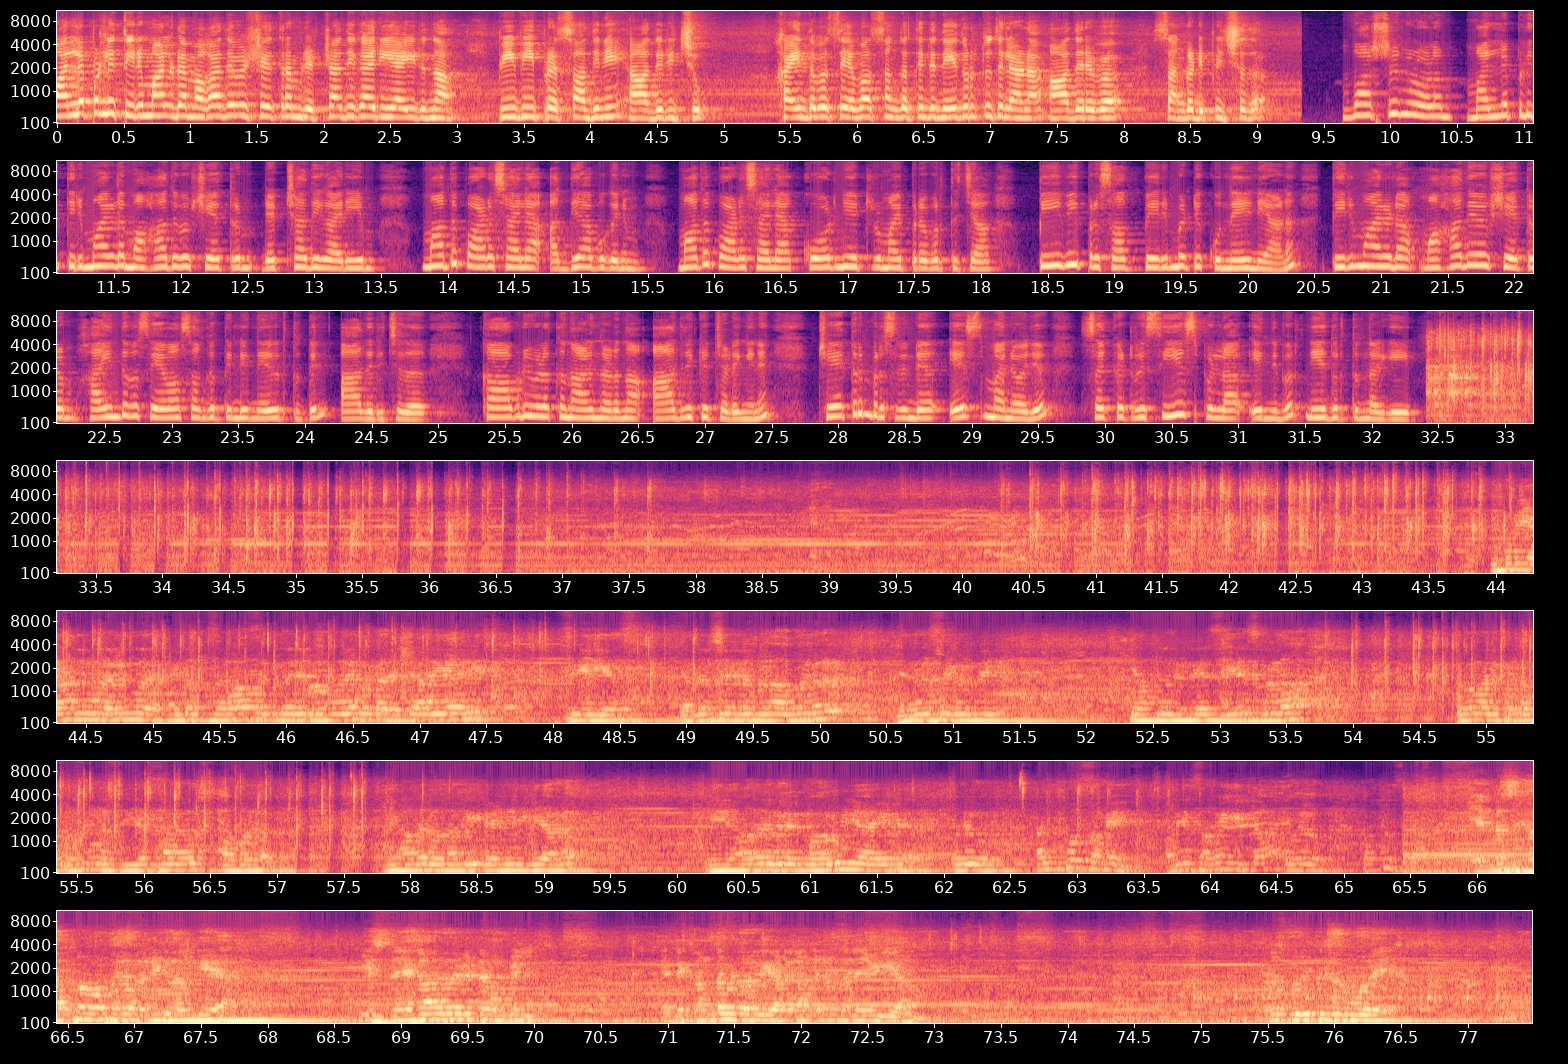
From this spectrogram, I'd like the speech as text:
മല്ലപ്പള്ളി തിരുമാലയുടെ മഹാദേവ ക്ഷേത്രം രക്ഷാധികാരിയായിരുന്ന P V പ്രസാദിനെ ആദരിച്ചു. ഹൈന്ദവ സേവാ സംഘത്തിന്റെ നേതൃത്വത്തിലാണ് ആദരവ് സംഘടിപ്പിച്ചത്. വർഷങ്ങളോളം മല്ലപ്പള്ളി തിരുമാലയുടെ മഹാദേവ ക്ഷേത്രം രക്ഷാധികാരിയും മതപാഠശാല അധ്യാപകനും മതപാഠശാല കോർഡിനേറ്ററുമായി പ്രവർത്തിച്ച പി വി പ്രസാദ് പെരുമ്പട്ടി കുന്നേലിനെയാണ് തിരുമാലയുടെ മഹാദേവ ക്ഷേത്രം ഹൈന്ദവ സേവാ സംഘത്തിന്റെ നേതൃത്വത്തിൽ ആദരിച്ചത്. കാവടി വിളക്ക് നാളിൽ നടന്ന ആദരിക്കൽ ചടങ്ങിന് ക്ഷേത്രം president S Manoj secretary C S Pillai എന്നിവർ നേതൃത്വം നൽകി. ഇപ്പോൾ യാതൊരു നൽകുന്നത് ഹൈന്ദവ സേവാ സംഘത്തിന്റെ ബഹുമാനപ്പെട്ട രക്ഷാധികാരി ശ്രീ എസ് ചന്ദ്രശേഖരപിള്ള പിള്ള അവറുകൾ general secretary captain C S Pillai ബഹുമാനപ്പെട്ട പ്രസിഡന്റ് ശ്രീ എസ് മനോജ് അവറുകൾ ഈ ആദരവ് നൽകി കഴിഞ്ഞിരിക്കുകയാണ് ഈ ആദരവിന് മറുപടിയായിട്ട് ഒരു അല്പസമയം അധികം സമയമില്ല ഒരു സ- എന്റെ സഹപ്രവർത്തകർ എനിക്ക് നൽകിയ ഈ സ്നേഹാദരവിന്റെ മുമ്പിൽ എന്റെ കണ്ടുവിടുകയാണ് കണ്ണുകൾ നനയുകയാണ്. ഇവിടെ സൂചിപ്പിച്ചതുപോലെ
